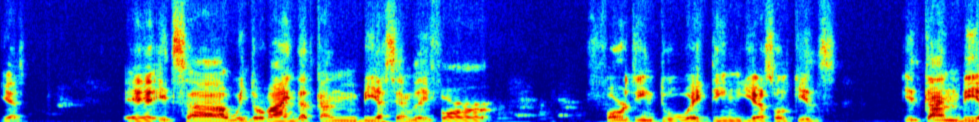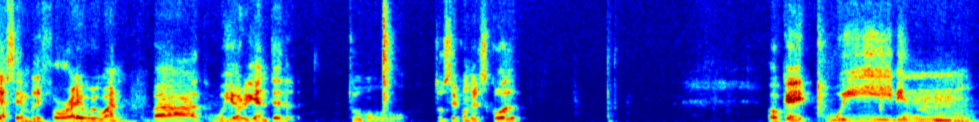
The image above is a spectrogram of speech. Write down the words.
yes? it's a wind turbine that can be assembled for 14 to 18 years old kids. It can be assembled for everyone, but we oriented to, to secondary school. Okay, we've been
